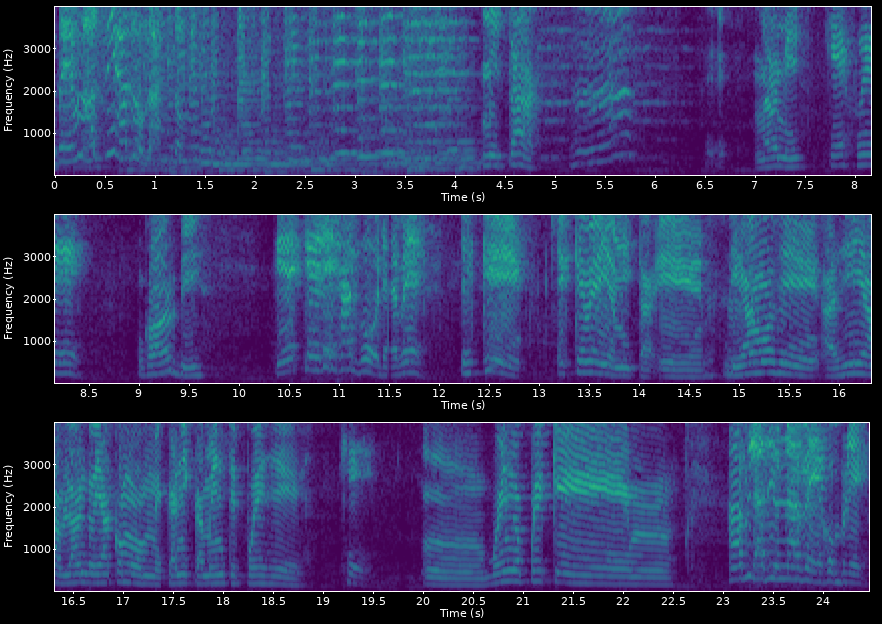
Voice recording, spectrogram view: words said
Demasiado gasto. Mitad, Mm, mamis, ¿Qué fue? gordis. ¿Qué querés ahora? A ver. Es que, es que bella, Mita, eh, digamos, eh, así hablando ya como mecánicamente, pues, eh, ¿Qué? mm, bueno, pues que, mm, Habla de una vez, hombre.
